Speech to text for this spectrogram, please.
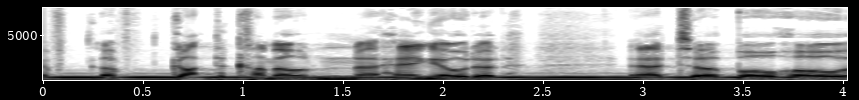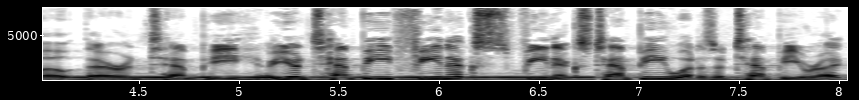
I've I've gotten to come out and uh, hang out at at uh, Boho out there in Tempe. Are you in Tempe, Phoenix, Phoenix, Tempe? What is it, Tempe, right?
